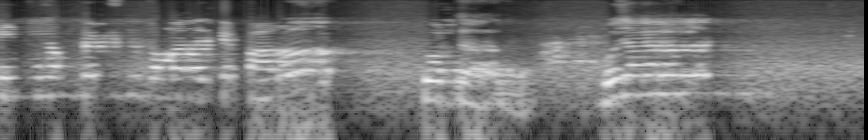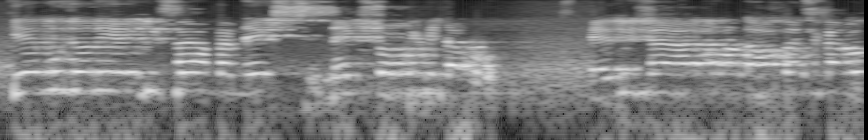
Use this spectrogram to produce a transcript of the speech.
এই নিয়মটা কিন্তু তোমাদেরকে পালন করতে হবে। বোঝা গেল? কে বুঝনি এই বিষয়ে? আমরা নেক্সট নেক্সট টপিকে যাব। এই বিষয়ে আর কোনো ডাউট আছে কারও?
